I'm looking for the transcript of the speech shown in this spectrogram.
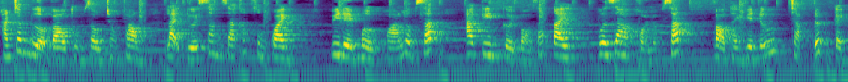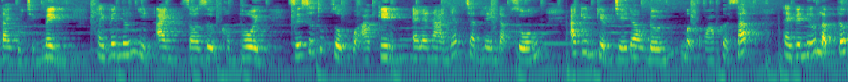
Hắn châm lửa vào thùng dầu trong phòng, lại tưới xăng ra khắp xung quanh. Vì để mở khóa lồng sắt, Akin cởi bỏ giáp tay, vươn ra khỏi lồng sắt, bảo thành viên nữ chặt đứt cánh tay của chính mình. Thành viên nữ nhìn anh do dự không thôi. Dưới sự thúc giục của Akin, Elena nhấc chân lên đạp xuống. Akin kiềm chế đau đớn, mở khóa cửa sắt. Thành viên nữ lập tức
